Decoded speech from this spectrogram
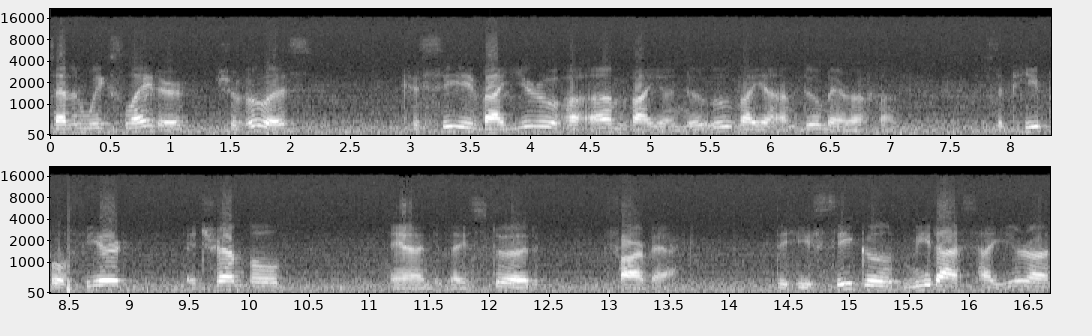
seven weeks later, Shavuos, Kasi vayiru ha'am vayonu'u vayamdu meracham. The people feared, they trembled, and they stood far back. Dehisigu midas hayira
